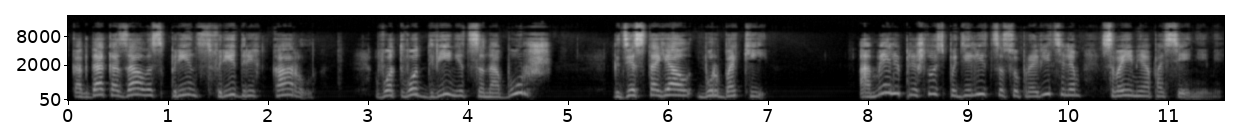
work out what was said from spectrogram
когда, казалось, принц Фридрих Карл вот-вот двинется на бурж, где стоял Бурбаки, Амеле пришлось поделиться с управителем своими опасениями.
